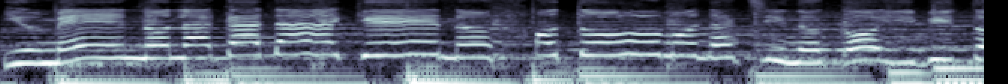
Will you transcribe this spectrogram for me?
夢の中だけのお友達の恋人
